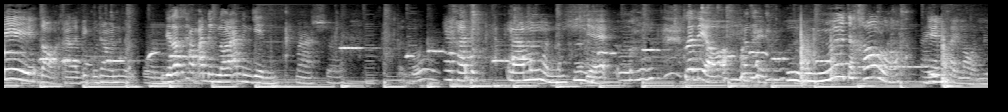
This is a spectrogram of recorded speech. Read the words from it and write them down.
นี่ดอดอะไรพี่กูทำมันเหมือนคนเดี๋ยวเราจะทำอันหนึ่งร้อนอันหนึ่งเย็นมาใช่คล้ายๆกับ น้ำมันเหมือนน้ำผึ้งแยะเออแล้วเดี๋ยวเอามาใส่ถุงเฮ้ยจะเข้าเหรอ เย็นใส่หลอดเลย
